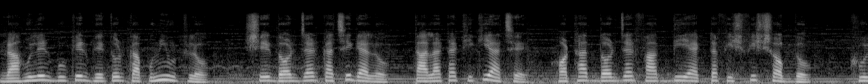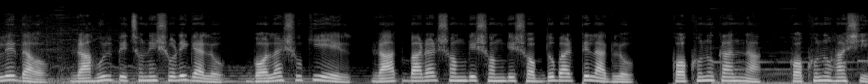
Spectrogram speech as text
রাহুলের বুকের ভেতর কাঁপুনি উঠল। সে দরজার কাছে গেল, তালাটা ঠিকই আছে, হঠাৎ দরজার ফাঁক দিয়ে একটা ফিসফিস শব্দ, খুলে দাও, রাহুল পেছনে সরে গেল, গলা শুকিয়ে এল, রাত বাড়ার সঙ্গে সঙ্গে শব্দ বাড়তে লাগল, কখনো কান্না, কখনো হাসি,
